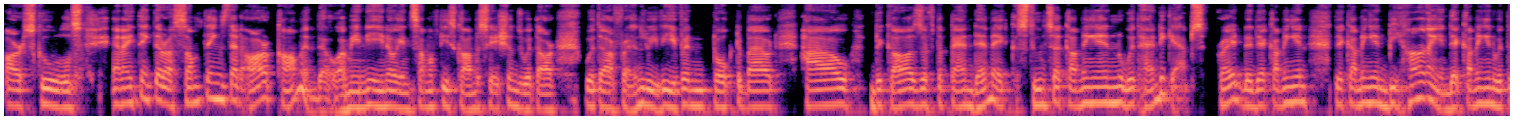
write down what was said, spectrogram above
our schools. And I think there are some things that are common, though. I mean, you know, in some of these conversations with our with our friends, we've even talked about how because of the pandemic, students are coming in with handicaps, right? They're coming in, they're coming in behind, they're coming in with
